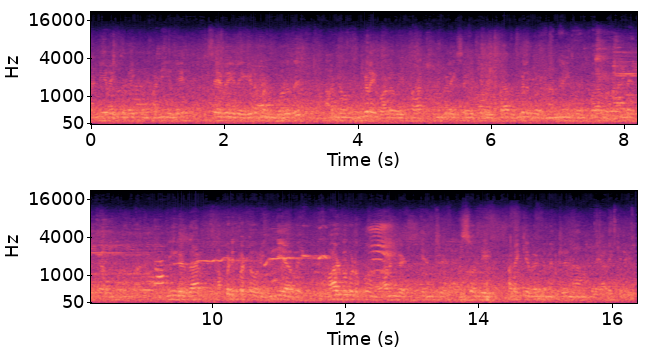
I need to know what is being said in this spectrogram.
கண்ணீரை துடைக்கும் பணியிலே சேவையிலே ஈடுபடும் பொழுது ஆண்டவன் உங்களை வாழ வைப்பார் உங்களை செலுத்த வைப்பார் உங்களுக்கு ஒரு நன்மை கொடுப்பார் ஒரு நல்ல கொடுப்பார் நீங்கள் தான் அப்படிப்பட்ட ஒரு இந்தியாவை வாழ்வு கொடுப்போம் வாருங்கள் என்று சொல்லி அழைக்க வேண்டும் என்று நான் உங்களை அழைக்கிறேன்.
